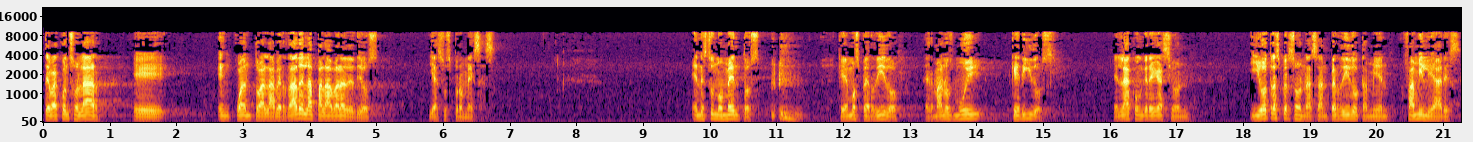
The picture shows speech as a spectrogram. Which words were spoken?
te va a consolar eh, en cuanto a la verdad de la palabra de Dios y a sus promesas. En estos momentos que hemos perdido hermanos muy queridos en la congregación y otras personas han perdido también familiares,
